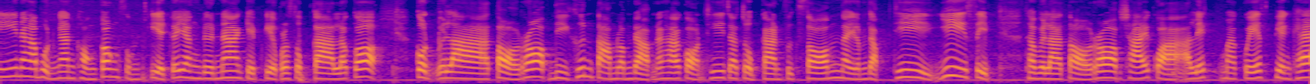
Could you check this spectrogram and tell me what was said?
นี้นะคะผลงานของก้องสมเกียรติก็ยังเดินหน้าเก็บเกี่ยวประสบการณ์ แล้วก็กดเวลาต่อรอบดีขึ้นตามลำดับนะคะ ก่อนที่จะจบการฝึกซ้อมในลำดับที่ 20ทำเวลาต่อรอบใช้กว่าอเล็กมาเกรสเพียงแค่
